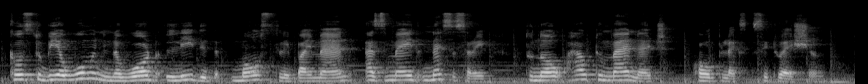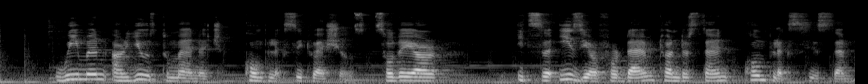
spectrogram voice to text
Because to be a woman in a world led mostly by men has made necessary to know how to manage complex situations. Women are used to manage complex situations, so they are it's uh, easier for them to understand complex system.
